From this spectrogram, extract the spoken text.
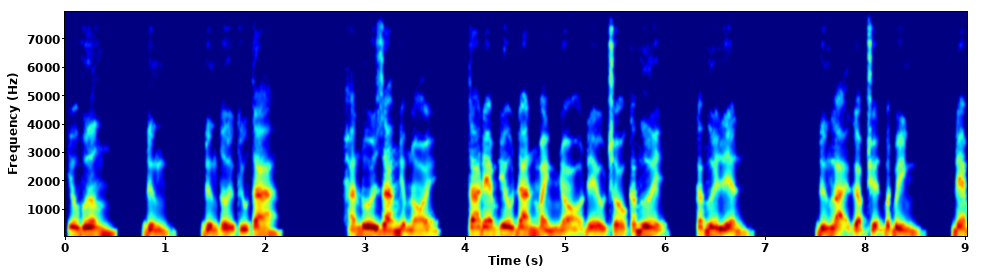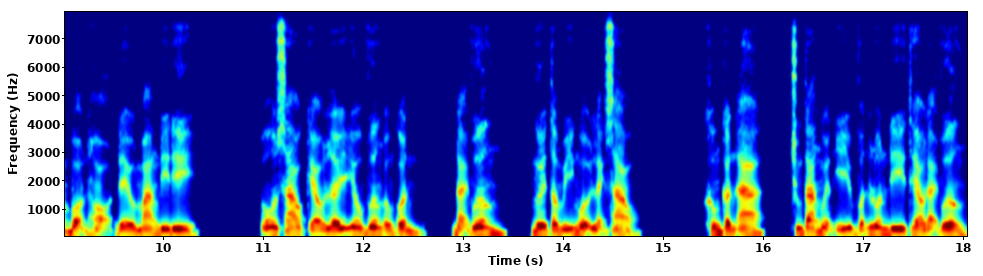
Yêu vương, đừng, đừng tới cứu ta. Hắn đôi Giang Niệm nói, ta đem yêu đan mảnh nhỏ đều cho các ngươi, các ngươi liền. Đừng lại gặp chuyện bất bình, đem bọn họ đều mang đi đi. Ô sao kéo lấy yêu vương ống quần, đại vương, ngươi tâm ý ngội lạnh sao? Không cần A, chúng ta nguyện ý vẫn luôn đi theo đại vương.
